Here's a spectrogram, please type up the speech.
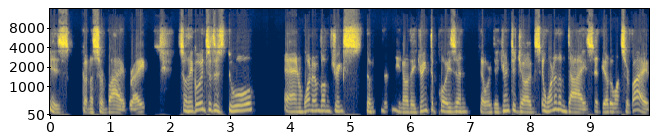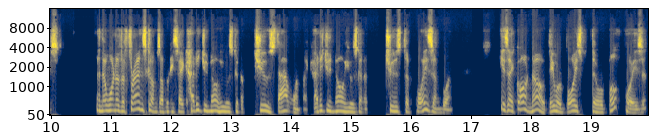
is going to survive, right? So they go into this duel, and one of them drinks the, you know, they drink the poison or they drink the jugs, and one of them dies, and the other one survives. And then one of the friends comes up and he's like, "How did you know he was going to choose that one? Like, how did you know he was going to choose the poison one?" He's like, "Oh no, they were boys. They were both poisoned.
